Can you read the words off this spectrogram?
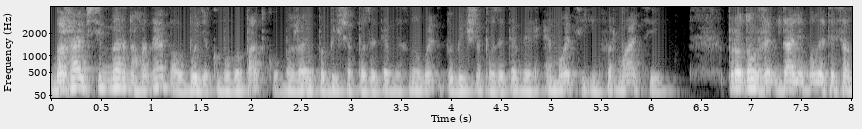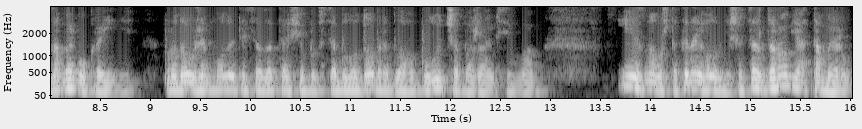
Бажаю всім мирного неба в будь-якому випадку. Бажаю побільше позитивних новин, побільше позитивних емоцій, інформації. Продовжуємо далі молитися за мир в Україні. Продовжуємо молитися за те, щоб все було добре, благополуччя. Бажаю всім вам. І знову ж таки, найголовніше це здоров'я та миру.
